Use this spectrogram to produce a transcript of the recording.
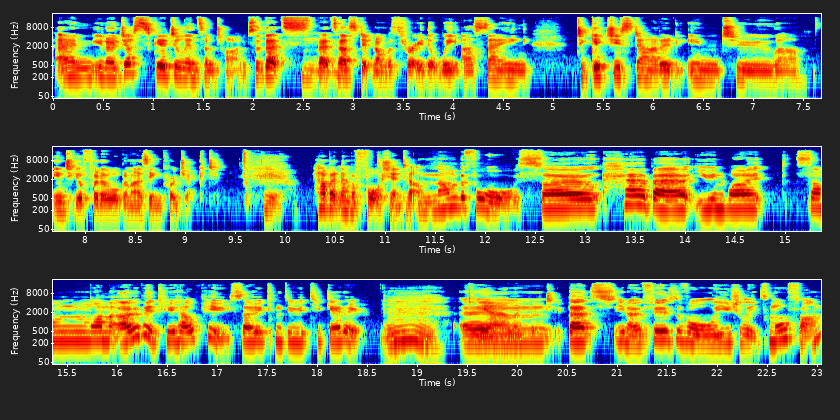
and you know just schedule in some time so that's mm. that's our step number three that we are saying to get you started into um, into your photo organizing project yeah how about number four, Chantal? Number four. So, how about you invite someone over to help you so you can do it together? Mm. Um, yeah, I like that too. That's, you know, first of all, usually it's more fun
